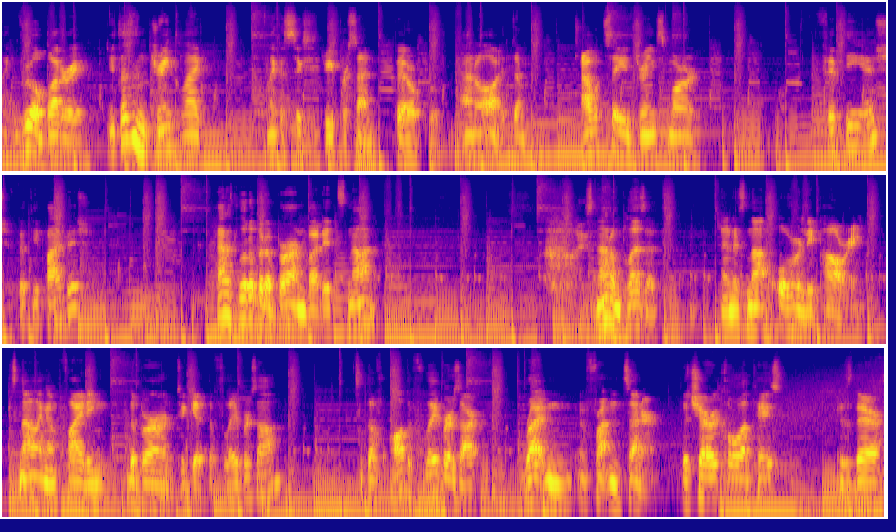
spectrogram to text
like real buttery. It doesn't drink like like a 63% barrel proof at all. It, um, I would say it drinks more 50-ish, 55-ish. Has a little bit of burn, but it's not it's not unpleasant and it's not overly powering. It's not like I'm fighting the burn to get the flavors out. The, all the flavors are right in, in front and center. The cherry cola taste is there.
